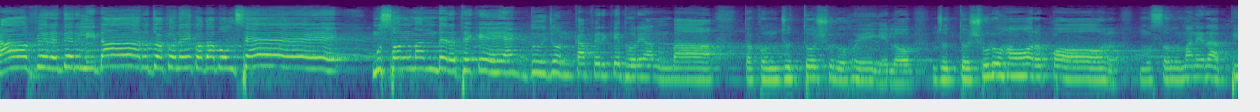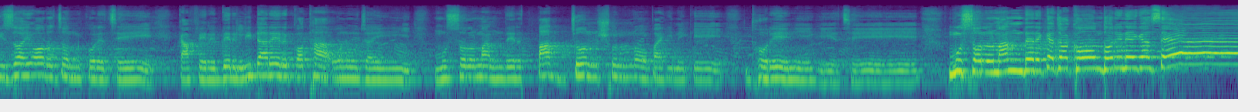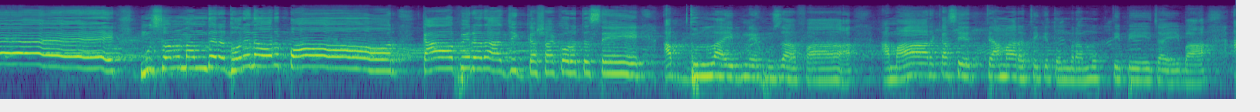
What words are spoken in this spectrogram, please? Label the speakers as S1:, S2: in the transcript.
S1: কাফেরদের লিডার যখন এই কথা বলছে, মুসলমানদের থেকে এক দুইজন কাফেরকে ধরে আনবা। তখন যুদ্ধ শুরু হয়ে গেল। যুদ্ধ শুরু হওয়ার পর মুসলমানেরা বিজয় অর্জন করেছে। কাফেরদের লিডারের কথা অনুযায়ী মুসলমানদের পাঁচজন সৈন্য বাহিনীকে ধরে নিয়ে গিয়েছে। মুসলমানদেরকে যখন ধরে নিয়ে গেছে, মুসলমানদের ধরে নেওয়ার পর কাফেররা জিজ্ঞাসা করতেছে, আব্দুল্লাহ ইবনে হুজাফা আমার কাছে আমার থেকে তোমরা মুক্তি পেয়ে যাইবা।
